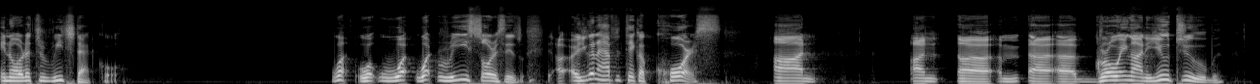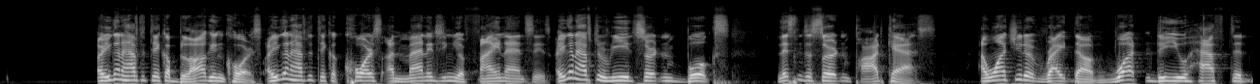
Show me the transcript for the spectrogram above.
in order to reach that goal? What what what what resources are you going to have to take a course on on uh, um, uh, uh, growing on YouTube? Are you going to have to take a blogging course? Are you going to have to take a course on managing your finances? Are you going to have to read certain books, listen to certain podcasts? I want you to write down what do you have to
